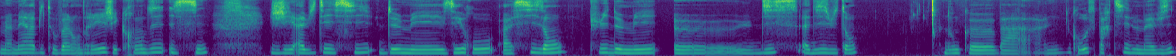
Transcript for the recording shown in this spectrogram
ma mère habite au Valandré. J'ai grandi ici. J'ai habité ici de mes 0 à 6 ans puis de mes 10 euh, à 18 ans donc bah une grosse partie de ma vie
